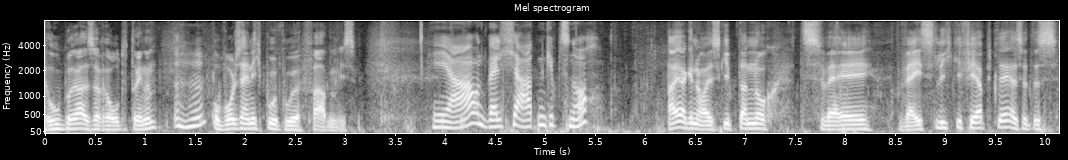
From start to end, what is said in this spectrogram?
rubra, also rot drinnen, mhm. obwohl es eigentlich purpurfarben ist. Ja, und welche Arten gibt es noch? Ah ja, genau, es gibt dann noch zwei weißlich gefärbte, also das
